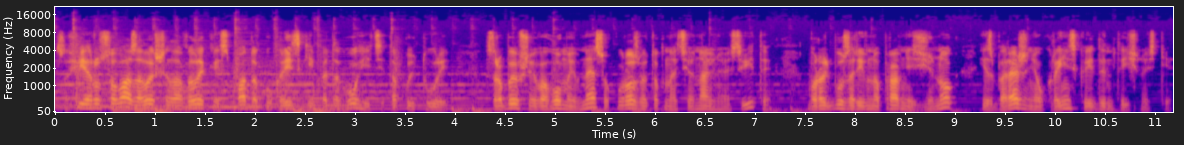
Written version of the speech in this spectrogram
Софія Русова залишила великий спадок українській педагогіці та культурі, зробивши вагомий внесок у розвиток національної освіти, боротьбу за рівноправність жінок і збереження української ідентичності.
